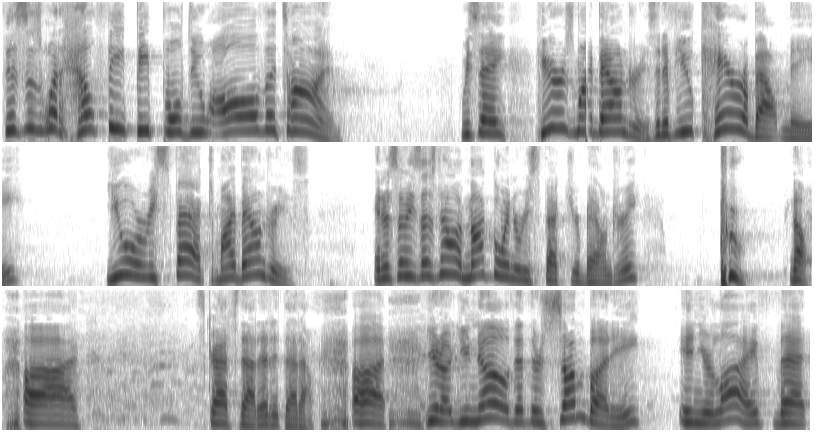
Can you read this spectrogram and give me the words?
This is what healthy people do all the time. We say, here's my boundaries. And if you care about me, you will respect my boundaries. And if somebody says, no, I'm not going to respect your boundary, pooh, no. Uh, Scratch that, edit that out. Uh, you know, you know that there's somebody in your life that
